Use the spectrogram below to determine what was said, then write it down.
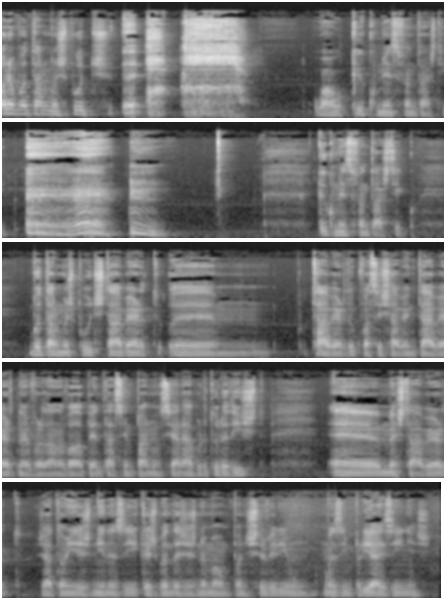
Ora, boa tarde, meus putos. Uau, que começo fantástico. Que começo fantástico. Boa tarde, meus putos. Está aberto. hum, está aberto o que vocês sabem que está aberto, não é verdade? Não vale a pena estar sempre a anunciar a abertura disto. Uh, mas está aberto. Já estão aí as meninas aí com as bandejas na mão para nos servirem um, umas imperiaisinhas.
